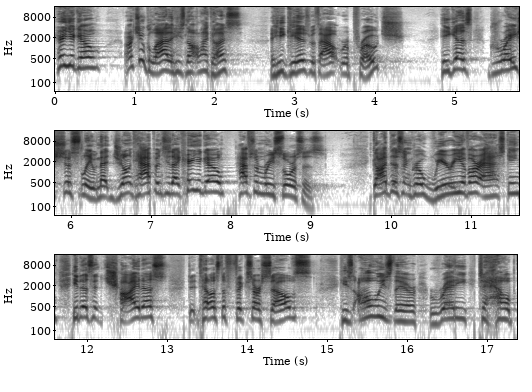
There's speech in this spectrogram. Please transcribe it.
here you go. Aren't you glad that He's not like us? That He gives without reproach? He gives graciously. When that junk happens, He's like, here you go, have some resources. God doesn't grow weary of our asking. He doesn't chide us to tell us to fix ourselves. He's always there, ready to help,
